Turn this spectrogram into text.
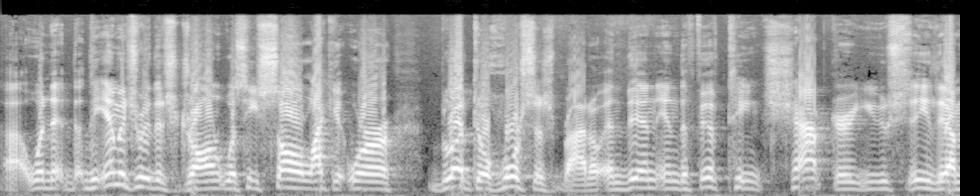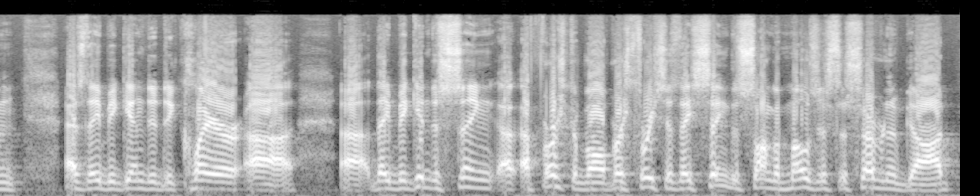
uh when the, the, imagery that's drawn was he saw like it were blood to a horse's bridle, and then in the 15th chapter you see them as they begin to declare. Uh, uh, they begin to sing. first of all, verse three says they sing the song of Moses, the servant of God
